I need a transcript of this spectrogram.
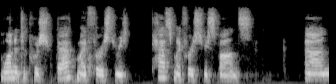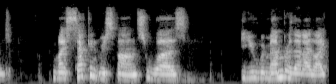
wanted to push back my first, re, past my first response, and my second response was, you remember that I liked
